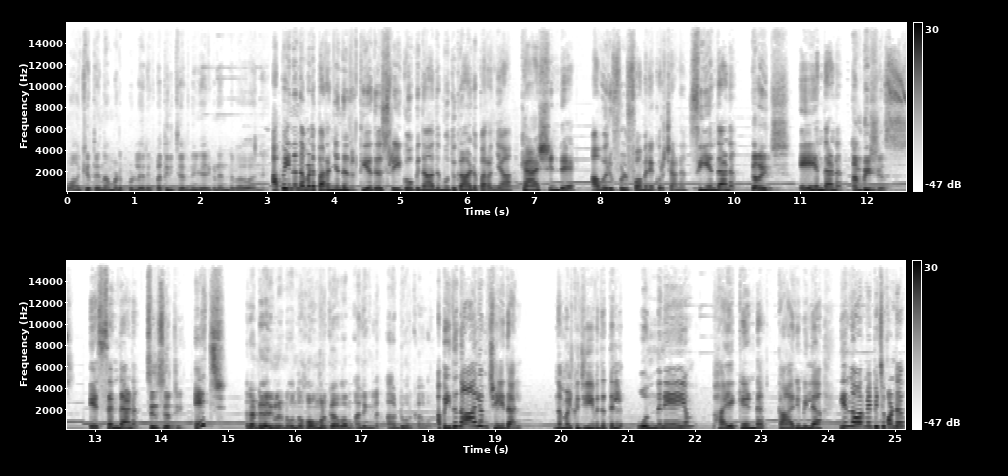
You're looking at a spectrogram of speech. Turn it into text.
വാക്യത്തെ നമ്മുടെ പിള്ളേരെ ഇപ്പൊ തിരിച്ചറിഞ്ഞ് വിചാരിക്കണം എന്റെ ഭഗവാനെ. അപ്പൊ ഇന്ന് നമ്മൾ പറഞ്ഞു നിർത്തിയത് ശ്രീ ഗോപിനാഥ് മുതുകാട് പറഞ്ഞ ക്യാഷിന്റെ ആ ഒരു ഫുൾ ഫോമിനെ കുറിച്ചാണ്. സി എന്താണ്? കറേജ് എ എന്താണ്? അംബീഷ്യസ് എസ് എന്താണ്? സിൻസിയറിറ്റി എച്ച് രണ്ട് കാര്യങ്ങളുണ്ട്. ഒന്ന് ഹോംവർക്ക് ആവാം അല്ലെങ്കിൽ ഹാർഡ് വർക്ക് ആവാം. അപ്പൊ ഇത് നാലും ചെയ്താൽ നമ്മൾക്ക് ജീവിതത്തിൽ ഒന്നിനെയും ഭയക്കേണ്ട കാര്യമില്ല എന്ന് ഓർമ്മിപ്പിച്ചുകൊണ്ട്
